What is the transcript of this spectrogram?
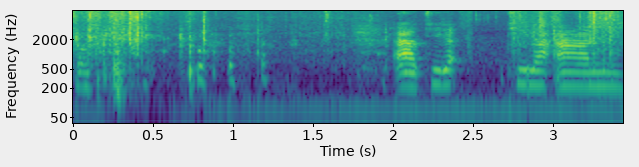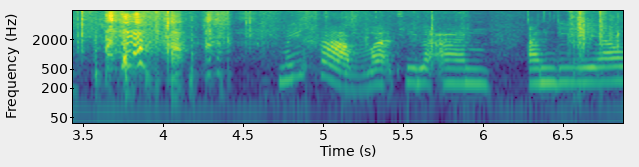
คนอะทีละทีละอัน ไม่ขำอะทีละอัน อันเดียว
